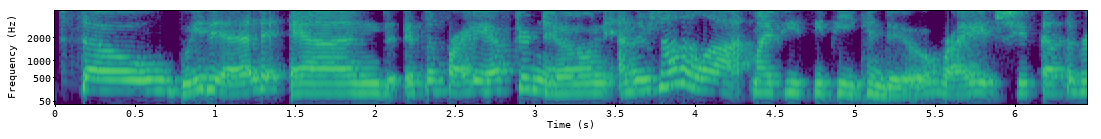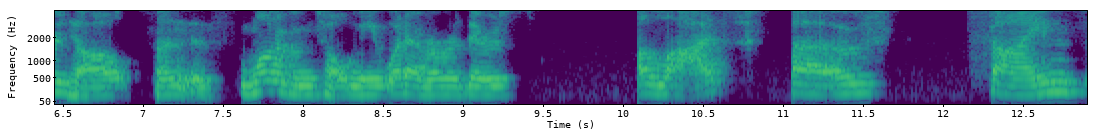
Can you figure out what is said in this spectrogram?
So we did, and it's a Friday afternoon, and there's not a lot my PCP can do, right? She's got the results, yeah. and one of them told me, whatever, there's a lot of signs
